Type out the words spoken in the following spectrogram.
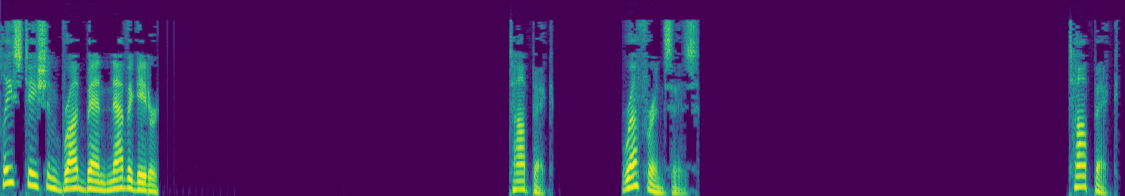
PlayStation Broadband Navigator. Topic. References. Topic.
